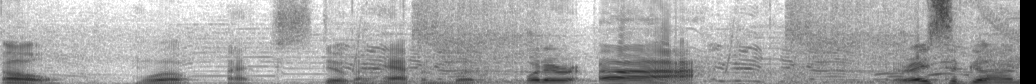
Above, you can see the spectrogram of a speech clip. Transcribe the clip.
Oh, well, that's still gonna happen, but whatever. Ah! Eraser Gun.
